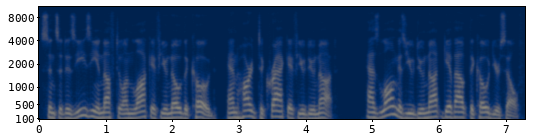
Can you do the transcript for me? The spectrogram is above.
since it is easy enough to unlock if you know the code and hard to crack if you do not. As long as you do not give out the code yourself,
